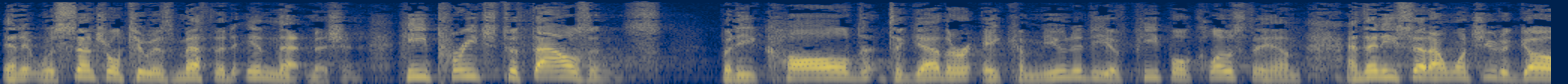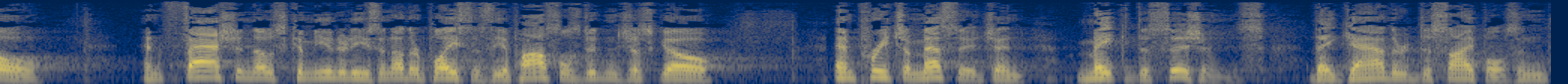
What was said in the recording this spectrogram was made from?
and it was central to his method in that mission. He preached to thousands, but he called together a community of people close to him. And then he said, I want you to go and fashion those communities in other places. The apostles didn't just go and preach a message and make decisions. They gathered disciples and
